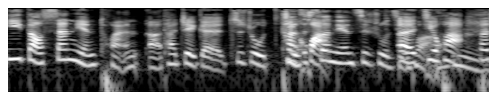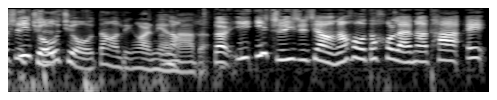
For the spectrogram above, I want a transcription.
一到三年团啊，他这个资助计划，三年资助计划，呃，计划，他是九九到零二年拿的，对，一一直一直这样，然后到后来呢，他哎，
